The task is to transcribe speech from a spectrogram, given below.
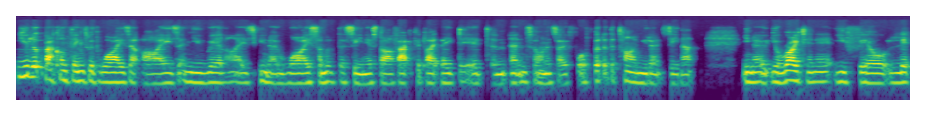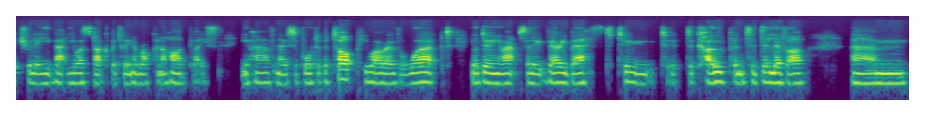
you look back on things with wiser eyes and you realize you know why some of the senior staff acted like they did and, and so on and so forth. But at the time you don't see that. You know you're right in it. You feel literally that you are stuck between a rock and a hard place. You have no support at the top. You are overworked. You're doing your absolute very best to to, to cope and to deliver. Um,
